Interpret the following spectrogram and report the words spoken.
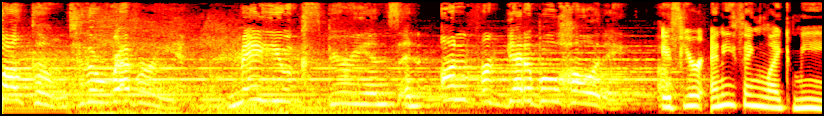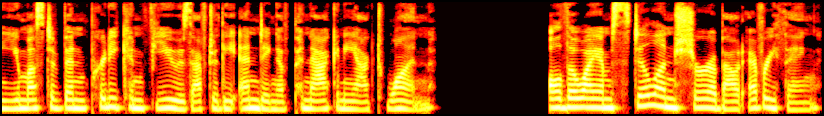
Welcome to the Reverie. May you experience an unforgettable holiday. If you're anything like me, you must have been pretty confused after the ending of Penacony Act 1. Although I am still unsure about everything,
